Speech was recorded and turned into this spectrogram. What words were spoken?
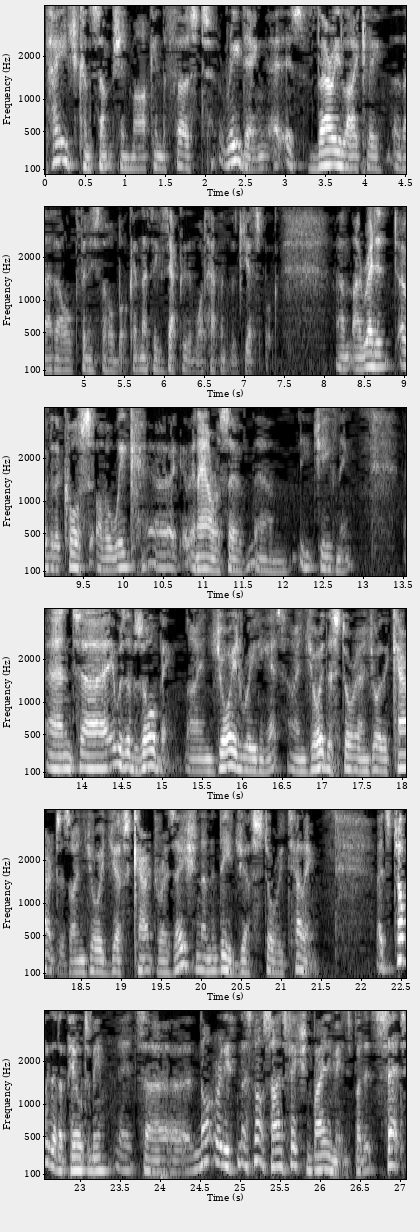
page consumption mark in the first reading, it's very likely that I'll finish the whole book, and that's exactly what happened with Jeff's book. Um, I read it over the course of a week, uh, an hour or so um, each evening, and uh, it was absorbing. I enjoyed reading it. I enjoyed the story. I enjoyed the characters. I enjoyed Jeff's characterization and indeed Jeff's storytelling. It's a topic that appealed to me. It's uh, not really, it's not science fiction by any means, but it's set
